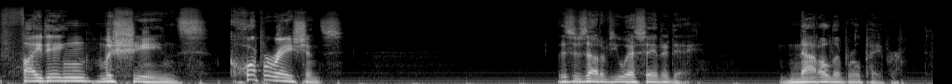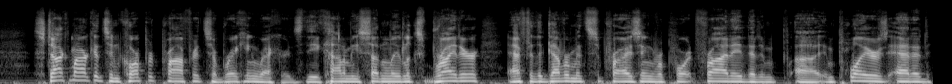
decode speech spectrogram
fighting machines, corporations. This is out of USA Today, not a liberal paper. Stock markets and corporate profits are breaking records. The economy suddenly looks brighter after the government's surprising report Friday that uh, employers added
